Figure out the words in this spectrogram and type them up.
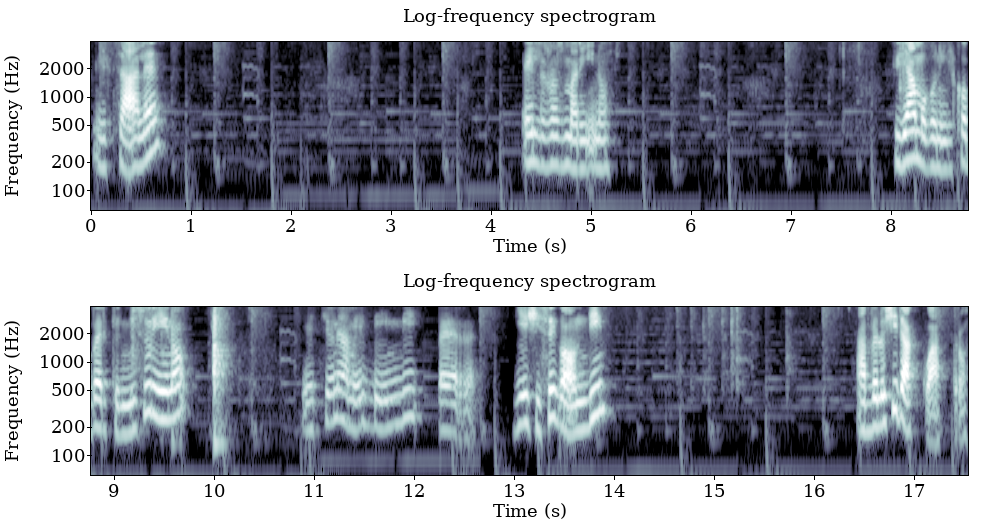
il sale e il rosmarino. Chiudiamo con il coperchio il misurino e azioniamo il bimbi per 10 secondi a velocità 4.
